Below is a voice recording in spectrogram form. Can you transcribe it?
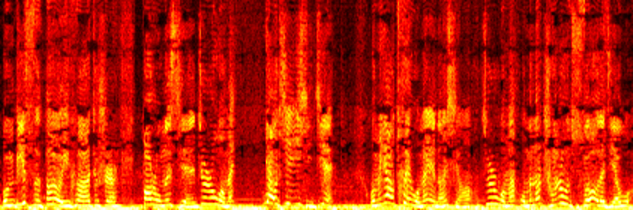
我们彼此都有一颗就是包容的心，就是我们要进一起进，我们要退我们也能行，就是我们我们能承受所有的结果，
